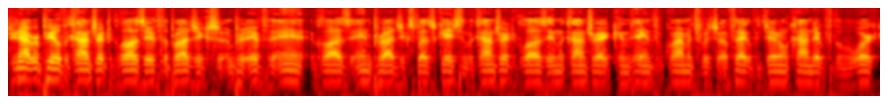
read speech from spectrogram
do not repeal the contractor clause if the project if the in, clause in project specification. The contractor clause in the contract contains requirements which affect the general conduct of the work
